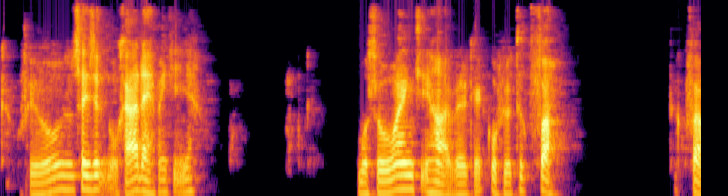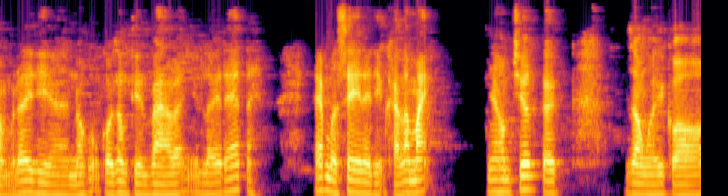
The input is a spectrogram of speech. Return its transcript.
các cổ phiếu xây dựng cũng khá đẹp anh chị nhé. Một số anh chị hỏi về cái cổ phiếu thực phẩm. Thực phẩm ở đây thì à, nó cũng có dòng tiền vào đấy như lấy này FMC này thì khá là mạnh. Nhưng hôm trước cái dòng ấy có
